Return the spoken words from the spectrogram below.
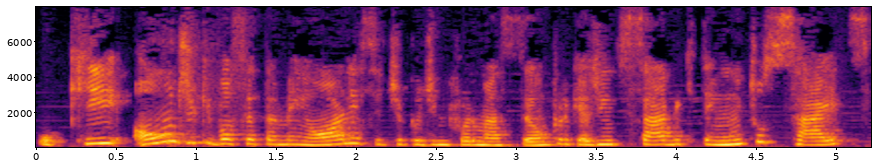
o que, onde que você também olha esse tipo de informação, porque a gente sabe que tem muitos sites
